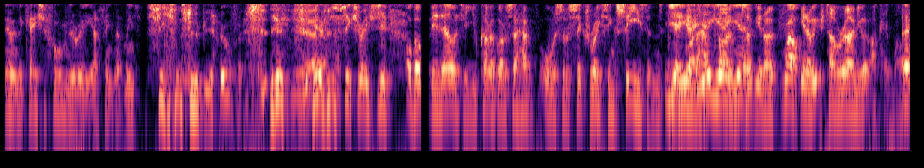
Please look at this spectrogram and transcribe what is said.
Now, in the case of Formula E, I think that means the season's going to be over. yeah. If there's six races in. Although the analogy, you've kind of got to have almost sort of six racing seasons. Yeah, you've yeah, got to have yeah, yeah, time yeah. To, you know, Well- you know, each time around, you go, okay, well, Uh,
